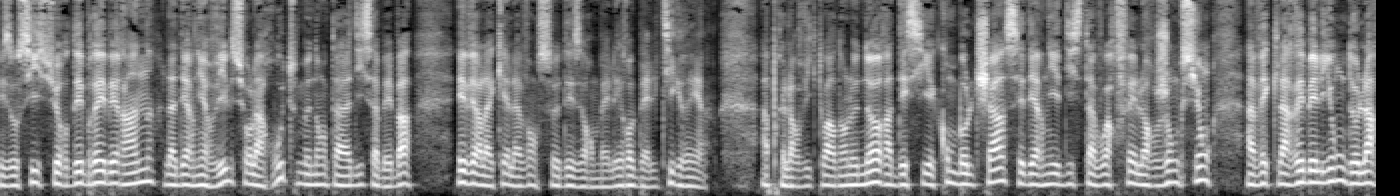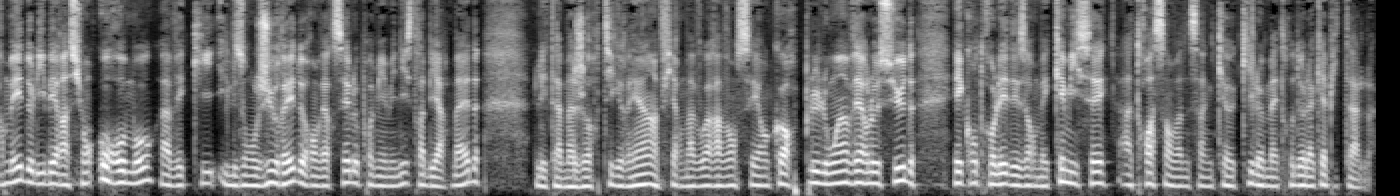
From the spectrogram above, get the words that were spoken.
mais aussi sur Debre Beran, la dernière ville sur la route menant à Addis Abeba et vers laquelle avancent désormais les rebelles tigréens. Après leur victoire dans le nord, à Dessi et Kombolcha, ces derniers disent avoir fait leur jonction avec la rébellion de l'armée de libération Oromo, avec qui ils ont juré de renverser le premier ministre Abiy Ahmed. L'état-major tigréen affirme avoir avancé encore plus loin vers le sud et contrôlé désormais Kémissé à 325 km de la capitale.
